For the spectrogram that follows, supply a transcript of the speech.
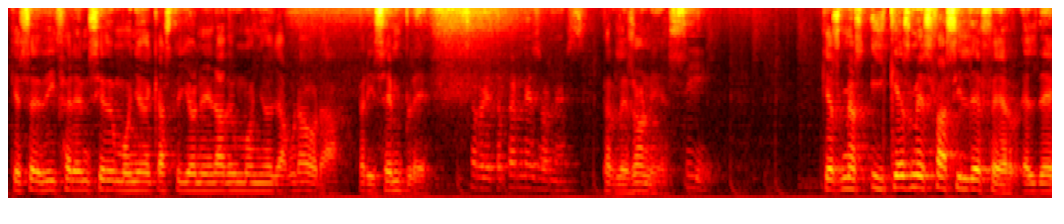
Que se diferència d'un monyo de castellonera d'un monyo de llaura hora? Per exemple, Sobretot per les zones. per les zones. Sí. Què és més, I què és més fàcil de fer, el de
